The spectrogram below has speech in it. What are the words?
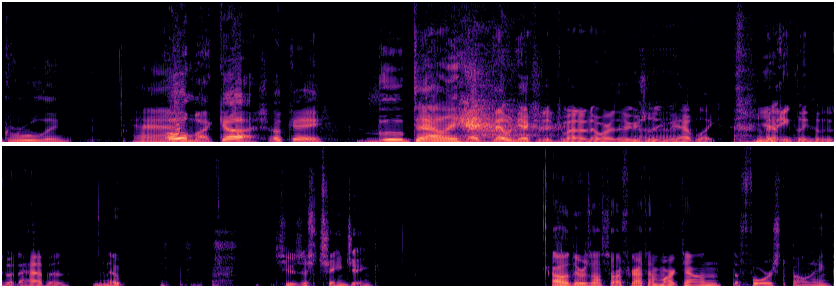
grueling. And Oh my gosh! Okay, boob tally. that that one actually did come out of nowhere. Though usually we uh, have like an inkling something's about to happen. Nope. She was just changing. Oh, there was also I forgot to mark down the forced boning.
